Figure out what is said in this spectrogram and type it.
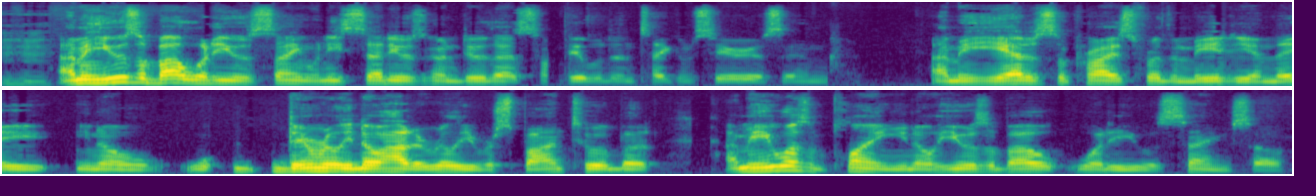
Mhm. I mean, he was about what he was saying when he said he was going to do that. Some people didn't take him serious, and I mean, he had a surprise for the media, and they, you know, w- didn't really know how to really respond to it. But I mean, he wasn't playing. You know, he was about what he was saying. So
